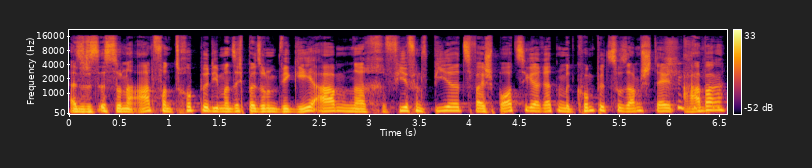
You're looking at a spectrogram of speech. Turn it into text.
Also das ist so eine Art von Truppe, die man sich bei so einem WG-Abend nach vier, fünf Bier, zwei Sportzigaretten mit Kumpels zusammenstellt, aber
